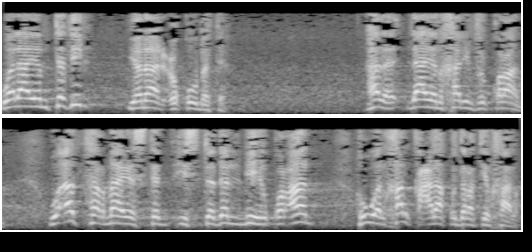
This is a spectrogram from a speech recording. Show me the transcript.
ولا يمتثل ينال عقوبته. هذا لا ينخرم في القرآن. وأكثر ما يستدل به القرآن هو الخلق على قدرة الخالق.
